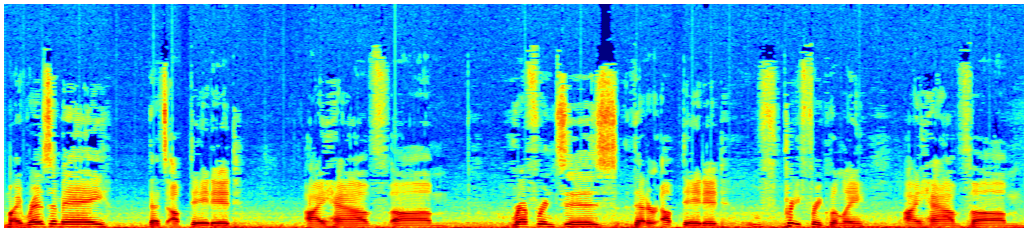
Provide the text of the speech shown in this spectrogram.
my resume that's updated. I have um, references that are updated pretty frequently. I have um,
